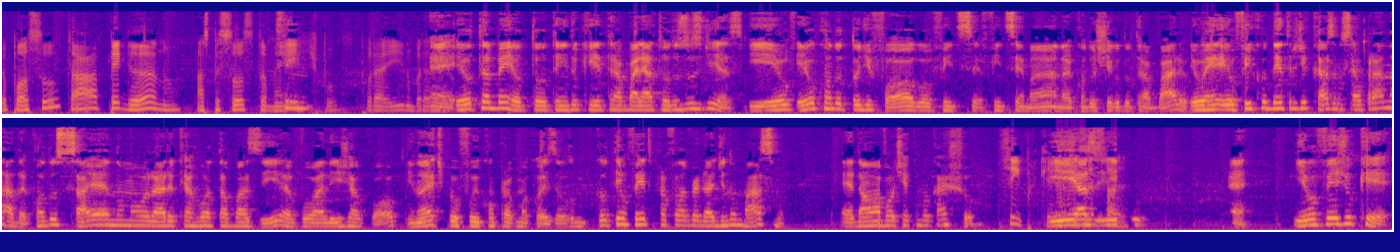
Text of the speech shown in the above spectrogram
eu posso estar tá pegando as pessoas também, Sim. tipo, por aí no Brasil. É, eu também, eu tô tendo que trabalhar todos os dias. E eu, eu quando tô de folga, ou fim de, fim de semana, quando eu chego do trabalho, eu, eu fico dentro de casa, não saio pra nada. Quando saio é num horário que a rua tá vazia, vou ali e já volto. E não é tipo eu fui comprar alguma coisa. o que eu tenho feito, para falar a verdade, no máximo, é dar uma voltinha com o meu cachorro. Sim, porque e é as, e, é. E eu vejo o quê?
